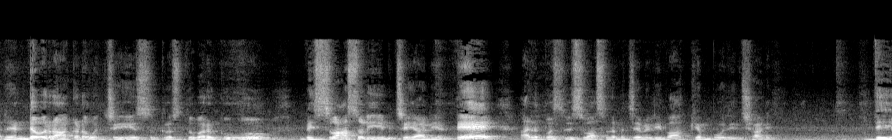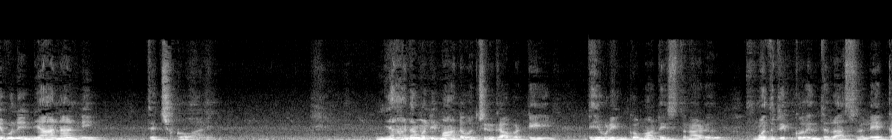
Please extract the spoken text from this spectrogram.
రెండవ రాకడ వచ్చే యేసుక్రీస్తు వరకు విశ్వాసులు ఏమి చేయాలి అంటే అల్ప విశ్వాసుల మధ్య వెళ్ళి వాక్యం బోధించాలి. దేవుని జ్ఞానాన్ని తెచ్చుకోవాలి. జ్ఞానం అనే మాట వచ్చింది కాబట్టి దేవుడు ఇంకో మాట ఇస్తున్నాడు. మొదటి కొరింత రాసిన లేఖ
